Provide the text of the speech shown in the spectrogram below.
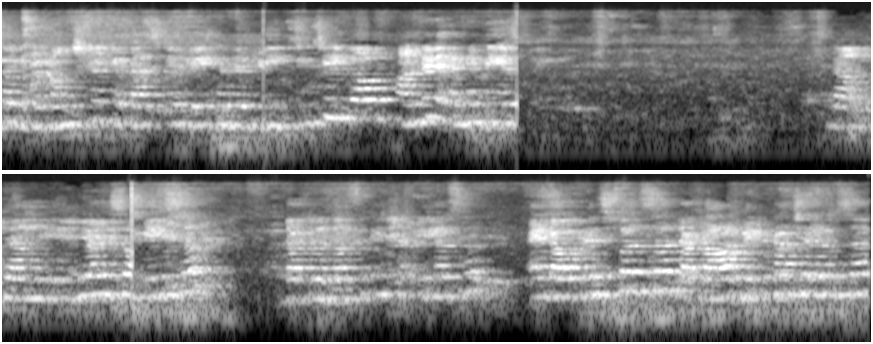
sir, the functional capacity of eight hundred beds, intake of hundred MBBS. Now, the, here is the name, sir, Dr. Dasari Shakila, sir, and our principal, sir, Dr. R. Venkatachalam, sir,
